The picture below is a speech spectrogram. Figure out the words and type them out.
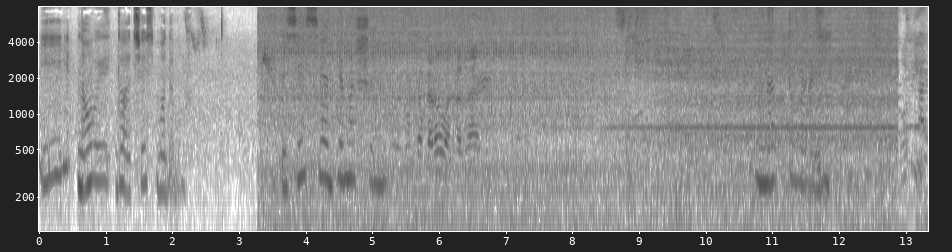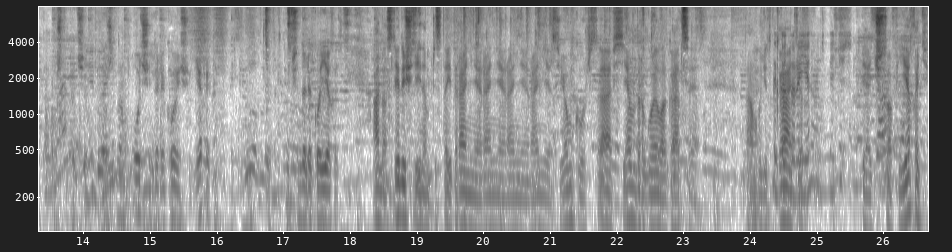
И новый 26 модомов. Фотосессия для машин. Корова. Натурально. Потому что потому что нам очень далеко еще ехать. Очень далеко ехать. А на следующий день нам предстоит ранняя, ранняя, ранняя, ранняя съемка уже совсем в другой локации. Там будет До катер. ехать 5 часов. 5 часов ехать,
